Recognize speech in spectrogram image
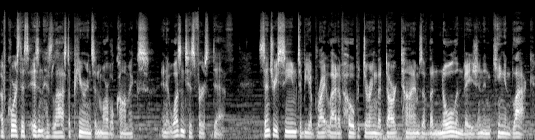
Of course, this isn't his last appearance in Marvel Comics, and it wasn't his first death. Sentry seemed to be a bright light of hope during the dark times of the Knull invasion in King in Black.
